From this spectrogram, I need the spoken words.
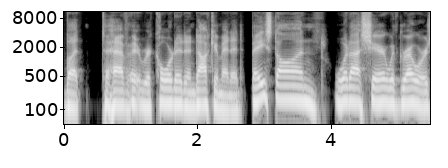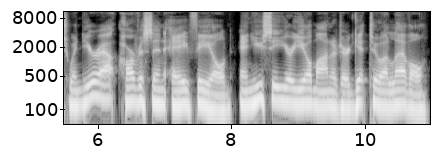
but to have it recorded and documented. Based on what I share with growers, when you're out harvesting a field and you see your yield monitor get to a level,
